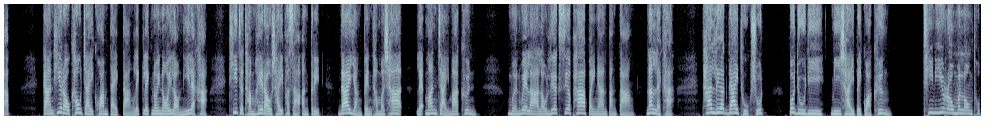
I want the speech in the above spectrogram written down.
ลับ การที่เราเข้าใจความแตกต่างเล็ก ๆ น้อยๆ เหล่านี้แหละค่ะ ที่จะทำให้เราใช้ภาษาอังกฤษ ได้อย่างเป็นธรรมชาติ และมั่นใจมากขึ้น เหมือนเวลาเราเลือกเสื้อผ้าไปงานต่างๆ นั่นแหละค่ะ ถ้าเลือกได้ถูกชุด ก็ดูดีมีชัยไปกว่าครึ่ง ทีนี้เรามาลองทบ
